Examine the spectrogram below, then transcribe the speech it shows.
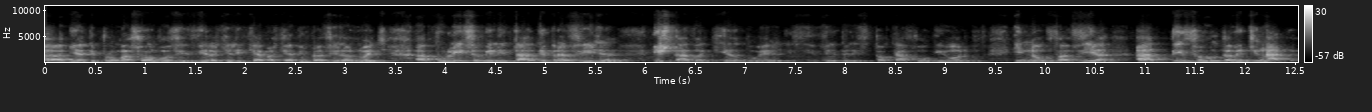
a minha diplomação, vocês viram aquele quebra-quebra em Brasília à noite, a Polícia Militar de Brasília estava guiando eles e vendo eles tocar fogo em ônibus e não fazia absolutamente nada.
